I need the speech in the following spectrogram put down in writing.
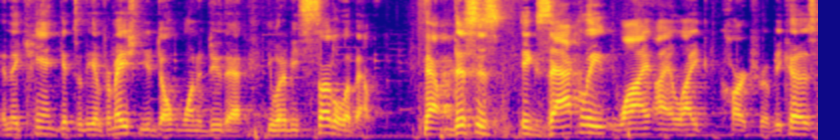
and they can't get to the information. You don't want to do that. You want to be subtle about it. Now this is exactly why I like Kartra because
